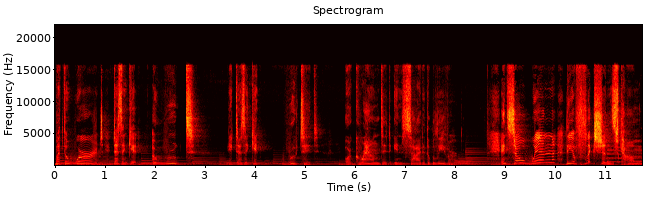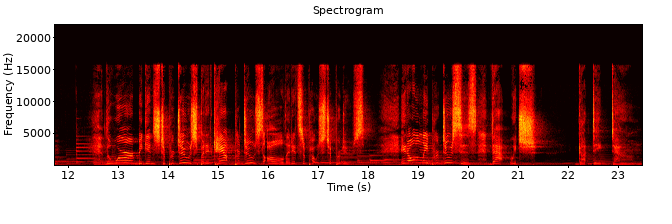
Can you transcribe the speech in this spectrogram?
but the word doesn't get a root, it doesn't get rooted or grounded inside of the believer. And so when the afflictions come, the word begins to produce, but it can't produce all that it's supposed to produce. It only produces that which got deep down,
